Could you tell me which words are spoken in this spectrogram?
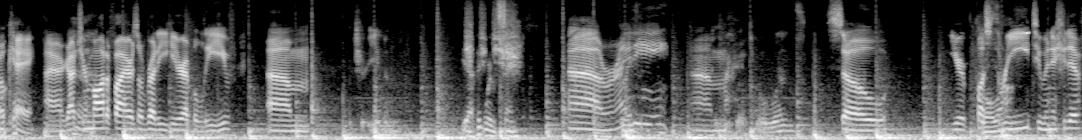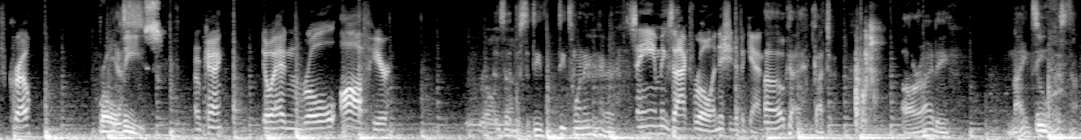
okay. I got your modifiers already here, I believe. Um. Sure, even. Yeah, I think we're the same. Alrighty. Um. Both roll ones. So you're plus Roll on. three to initiative, Crow. Roll Yes. these. Okay. Go ahead and roll off here. We're Is that on. just a D D twenty or? Same exact roll. Initiative again. Oh, okay, gotcha. Alrighty, nineteen Oof. this time.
